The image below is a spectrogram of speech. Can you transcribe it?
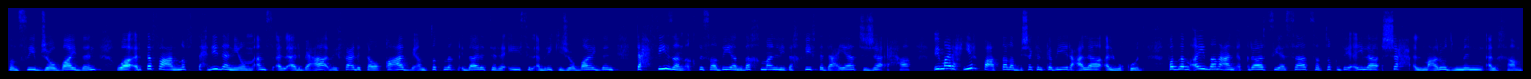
تنصيب جو بايدن وارتفع النفط تحديدا يوم أمس الأربعاء بفعل التوقعات بأن تطلق إدارة الرئيس الأمريكي جو بايدن تحفيزا اقتصاديا ضخما لتخفيف تداعيات الجائحة بما رح يرفع الطلب بشكل كبير على الوقود. فضلا أيضا عن إقرار سياسات ستقضي إلى شح المعروض من الخام.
